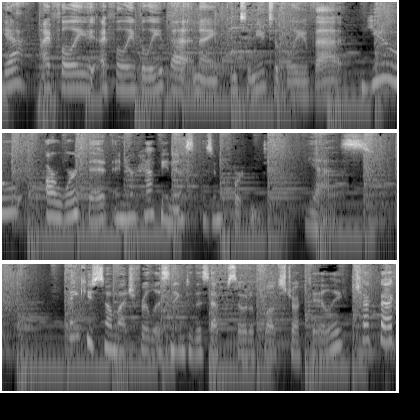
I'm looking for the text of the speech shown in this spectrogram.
Yeah, I fully I fully believe that and I continue to believe that. You are worth it and your happiness is important. Yes. Thank you so much for listening to this episode of Love Struck Daily. Check back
